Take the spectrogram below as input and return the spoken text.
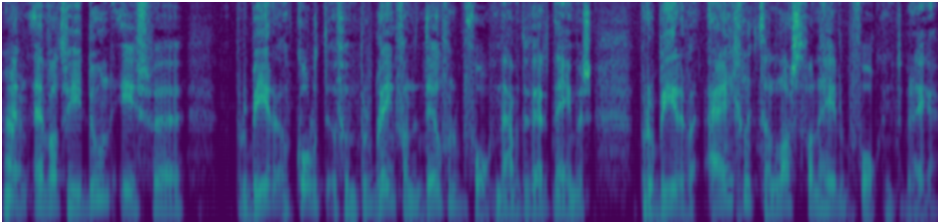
Ja. En, en, wat we hier doen is we proberen een, of een probleem van een deel van de bevolking, namelijk de werknemers, proberen we eigenlijk ten last van de hele bevolking te brengen.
